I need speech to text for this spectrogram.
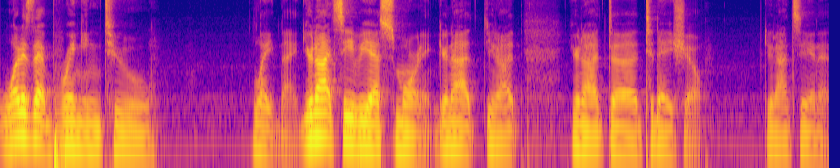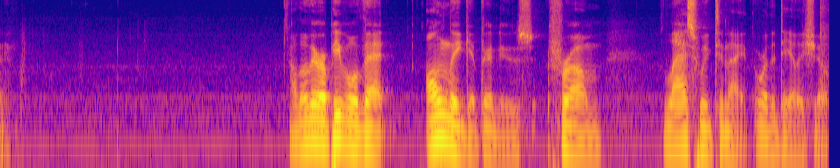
what is that bringing to late night. You're not CBS Morning. You're not. You're not. You're not uh, Today Show. You're not CNN. Although there are people that only get their news from Last Week Tonight or The Daily Show,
